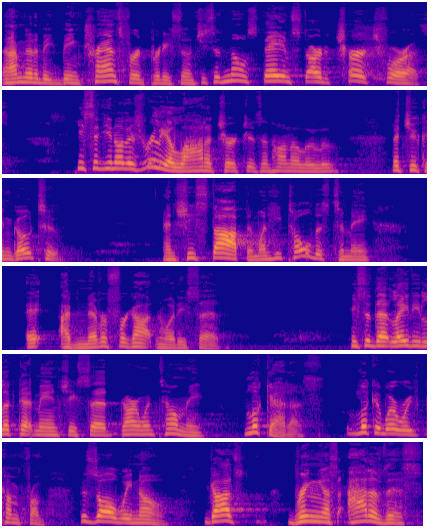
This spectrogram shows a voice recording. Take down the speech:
and I'm going to be being transferred pretty soon. She said, No, stay and start a church for us. He said, You know, there's really a lot of churches in Honolulu that you can go to. And she stopped, and when he told this to me, eh, I've never forgotten what he said. He said, That lady looked at me and she said, Darwin, tell me, look at us. Look at where we've come from. This is all we know. God's bringing us out of this,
